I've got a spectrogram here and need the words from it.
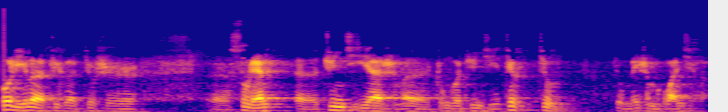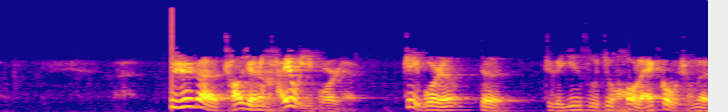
脱离了这个就是呃苏联呃军籍啊什么中国军籍，这就就没什么关系了。其实呢，朝鲜人还有一波人，这波人的这个因素就后来构成了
